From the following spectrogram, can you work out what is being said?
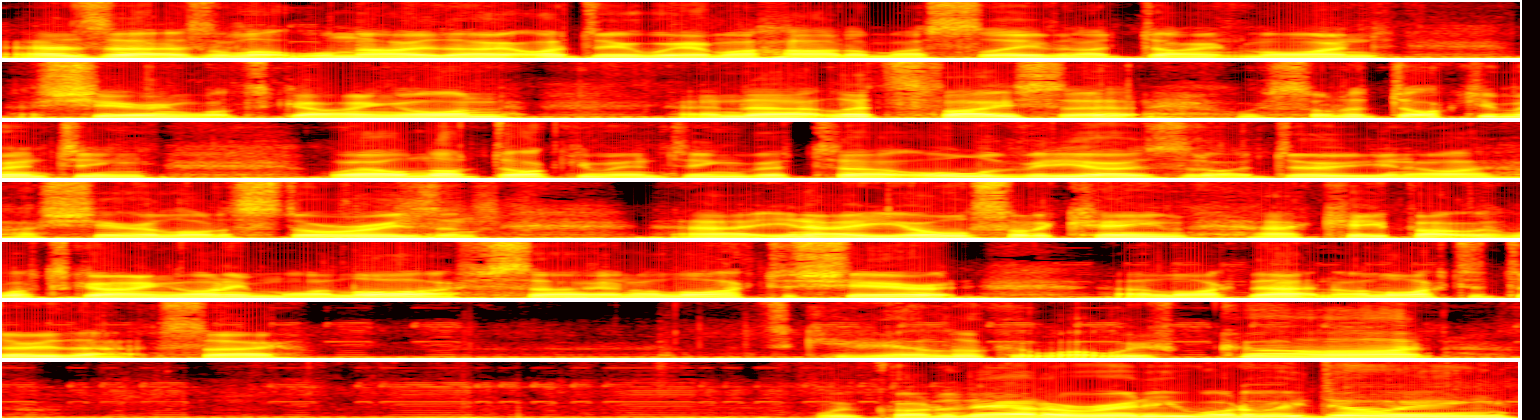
As, uh, as a lot will know though, I do wear my heart on my sleeve and I don't mind sharing what's going on. And uh, let's face it, we're sort of documenting, well, not documenting, but uh, all the videos that I do, you know, I, I share a lot of stories and uh, you know, you all sort of keep, uh, keep up with what's going on in my life. So, and I like to share it uh, like that, and I like to do that. So, let's give you a look at what we've got. We've got it out already. What are we doing?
